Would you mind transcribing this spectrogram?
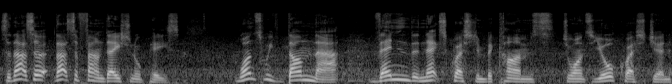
So that's a, that's a foundational piece. Once we've done that, then the next question becomes, to answer your question,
